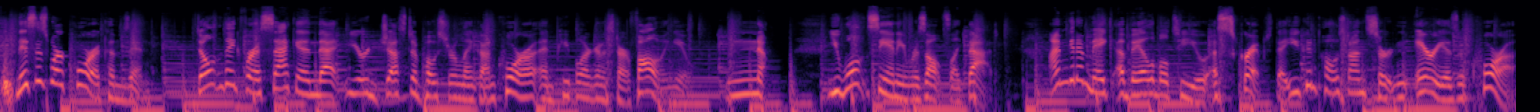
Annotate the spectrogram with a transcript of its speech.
This is where Quora comes in. Don't think for a second that you're just to post your link on Quora and people are going to start following you. No, you won't see any results like that. I'm going to make available to you a script that you can post on certain areas of Quora,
